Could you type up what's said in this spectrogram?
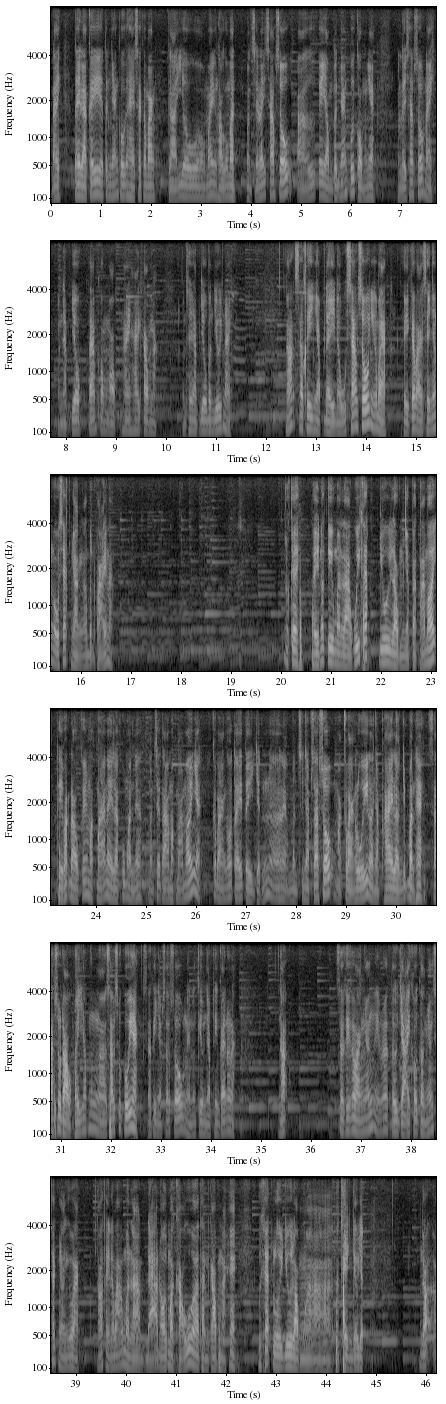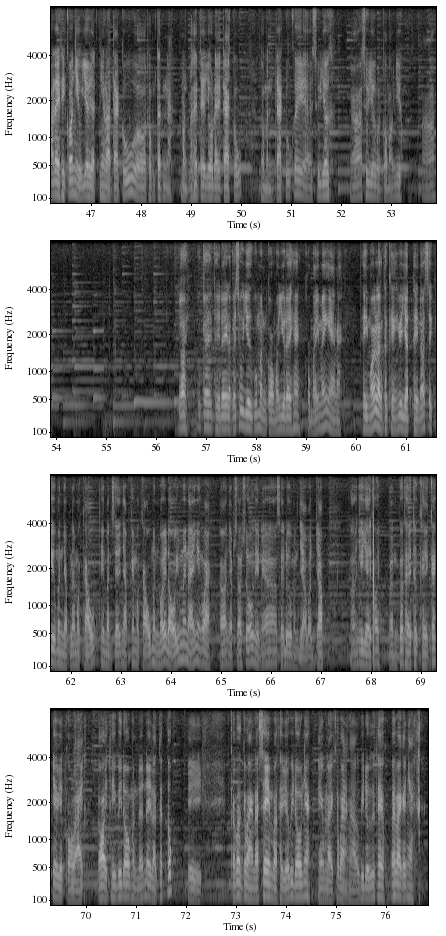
đây đây là cái tin nhắn của ngân hàng Sacombank. Gửi vô máy điện thoại của mình mình sẽ lấy 6 số ở cái dòng tin nhắn cuối cùng nha. Mình lấy 6 số này, mình nhập vô 801220 nè. Mình sẽ nhập vô bên dưới này. Đó, sau khi nhập đầy đủ 6 số như các bạn, thì các bạn sẽ nhấn ô xác nhận ở bên phải nè. Ok, thì nó kêu mình là quý khách vui lòng nhập mật mã mới. Thì bắt đầu cái mật mã này là của mình nhé mình sẽ tạo mật mã mới nha. Các bạn có thể tùy chỉnh ờ, nè, mình sẽ nhập 6 số. Mà các bạn lưu ý là nhập hai lần giúp mình ha. 6 số đầu phải giống ờ, 6 số cuối ha. Sau khi nhập 6 số này nó kêu nhập thêm cái nữa nè. Đó. Sau khi các bạn nhấn thì nó tự chạy khỏi cần nhấn xác nhận các bạn. Đó, thì nó báo mình là đã đổi mật khẩu ờ, thành công nè ha. Quý khách lui, vui lòng thực hiện giao dịch đó ở đây thì có nhiều giao dịch như là tra cứu ờ, thông tin nè. Mình có thể vô đây tra cứu rồi mình tra cứu cái ờ, số dư. Đó, số dư mình còn bao nhiêu? Đó. rồi ok thì đây là cái số dư của mình còn bao nhiêu đây ha? Còn bảy mấy ngàn nè. Thì mỗi lần thực hiện giao dịch thì nó sẽ kêu mình nhập lại mật khẩu thì mình sẽ nhập cái mật khẩu mình mới đổi mới nãy nha các bạn. Đó nhập 6 số thì nó sẽ đưa mình vào bên trong. Đó, như vậy thôi mình có thể thực hiện các giao dịch còn lại. Rồi thì video mình đến đây là kết thúc. Thì cảm ơn các bạn đã xem và theo dõi video nha. Hẹn gặp lại các bạn ở video tiếp theo. Bye bye cả nhà.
